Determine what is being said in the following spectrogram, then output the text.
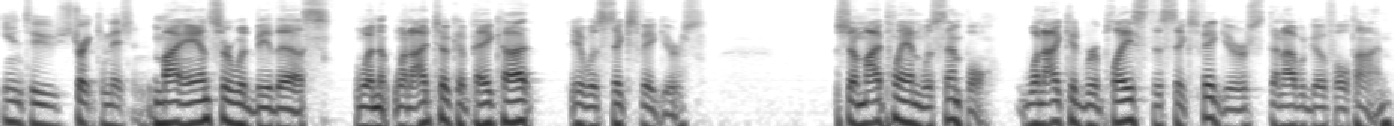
into straight commission? My answer would be this: when when I took a pay cut, it was six figures. So my plan was simple. When I could replace the six figures, then I would go full time,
